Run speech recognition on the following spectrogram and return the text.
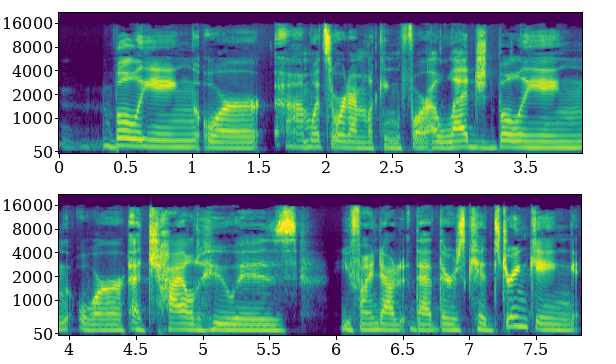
bullying or um, what's the word I'm looking for? Alleged bullying or a child who is, you find out that there's kids drinking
